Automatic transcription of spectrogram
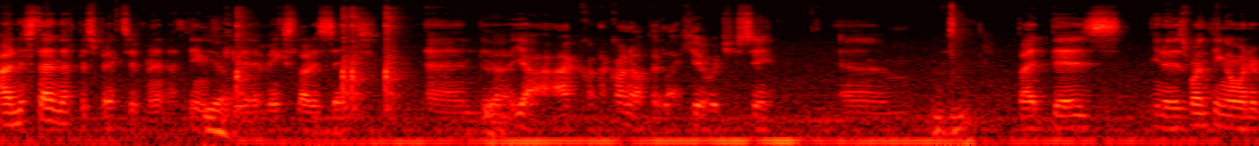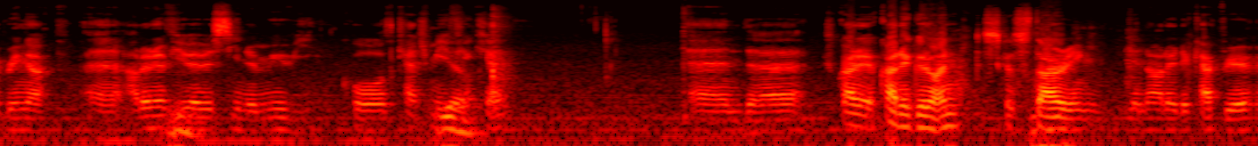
I understand that perspective, man. I think Yeah. uh, it makes a lot of sense, and uh, Yeah. yeah, I, I can't help but like hear what you say. Um, hmm but there's you know there's one thing I want to bring up. Uh, I don't know if you've Mm. ever seen a movie called Catch Me If You Can, and uh, it's quite a quite a good one, just 'cause starring Leonardo DiCaprio.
